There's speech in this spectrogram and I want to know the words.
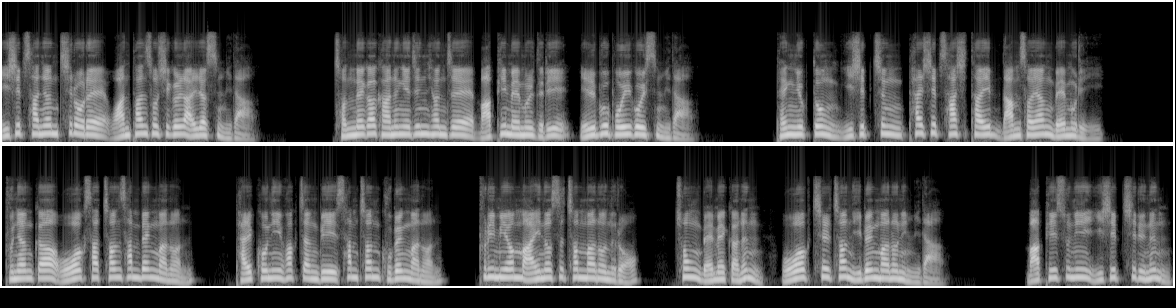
24년 7월에 완판 소식을 알렸습니다. 전매가 가능해진 현재 마피 매물들이 일부 보이고 있습니다. 106동 20층 84시 타입 남서양 매물이 분양가 5억 4,300만원, 발코니 확장비 3,900만원, 프리미엄 마이너스 1,000만원으로 총 매매가는 5억 7,200만원입니다. 마피 순위 27위는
